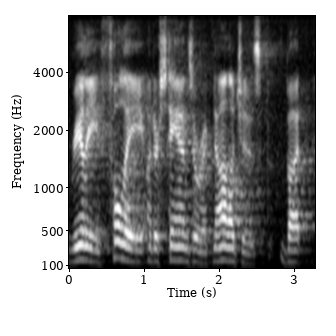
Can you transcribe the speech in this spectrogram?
really fully understands or acknowledges, but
